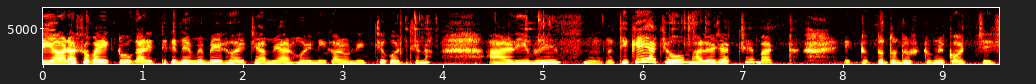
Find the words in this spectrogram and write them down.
রিয়া ওরা সবাই একটু গাড়ির থেকে নেমে বের হয়েছে। আমি আর হইনি, কারণ ইচ্ছে করছে না। আর রিভি ঠিকই আছে ও, ভালোই যাচ্ছে বাট একটু একটু তো দুষ্টুমি করছিস।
